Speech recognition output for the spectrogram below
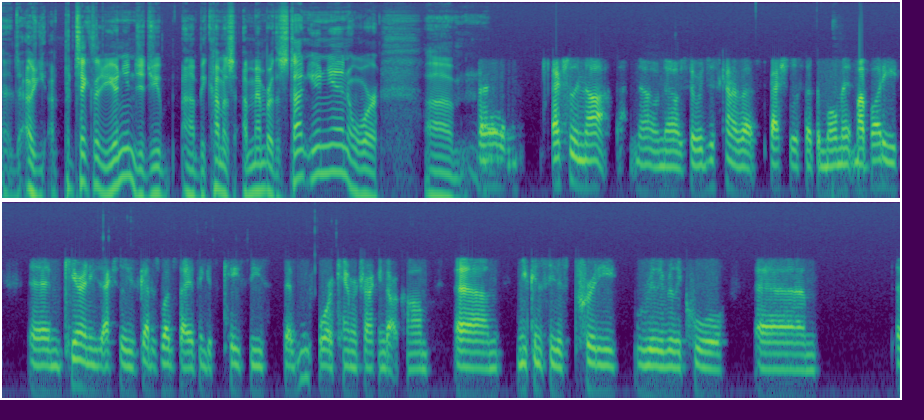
a, a, particular union? Did you uh, become a, a, member of the stunt union, or um, um Actually, not. No, no. So we're just kind of a specialist at the moment. My buddy um, Kieran, he's actually he's got his website. I think it's kc74cameratracking.com. Um, you can see this pretty, really, really cool um, uh,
